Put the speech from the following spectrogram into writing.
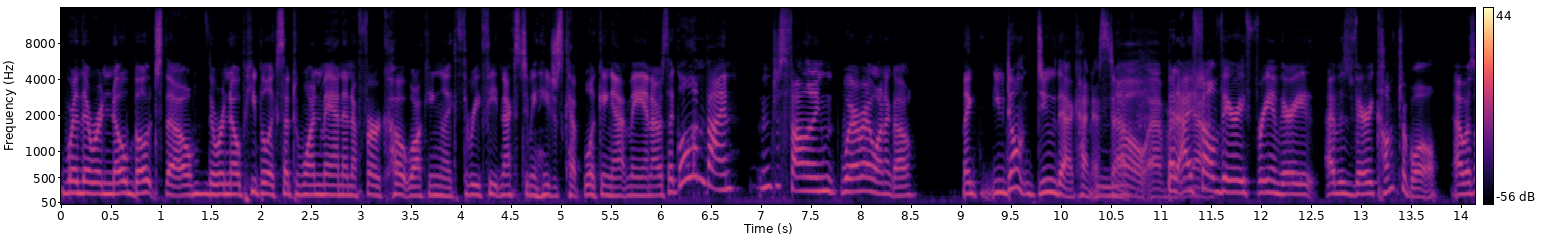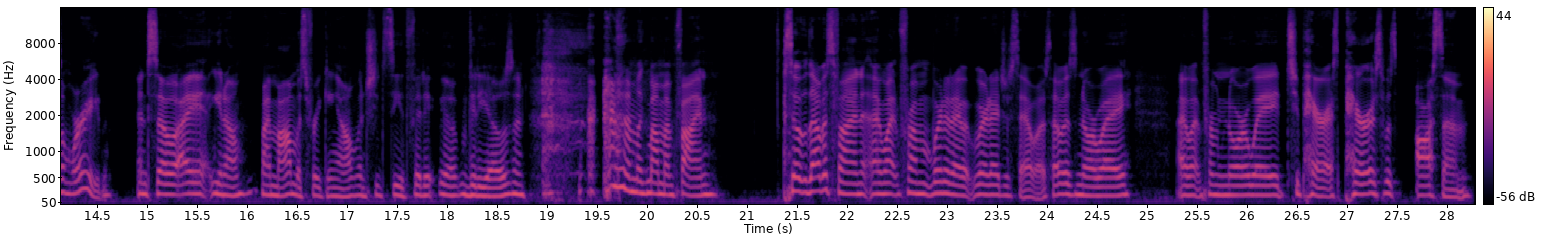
where there were no boats though there were no people except one man in a fur coat walking like three feet next to me and he just kept looking at me and i was like well i'm fine i'm just following wherever i want to go. Like you don't do that kind of stuff. No, ever. but i yeah. felt very free and very i was very comfortable. I wasn't worried. And so i you know my mom was freaking out when she'd see vid- uh, videos and i'm like mom i'm fine. So that was fun. I went from where did i where did i just say i was? I was norway. I went from norway to paris. Paris was awesome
